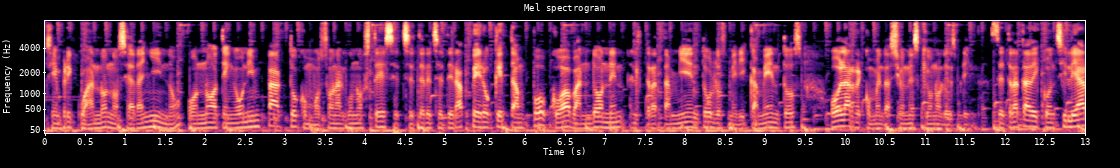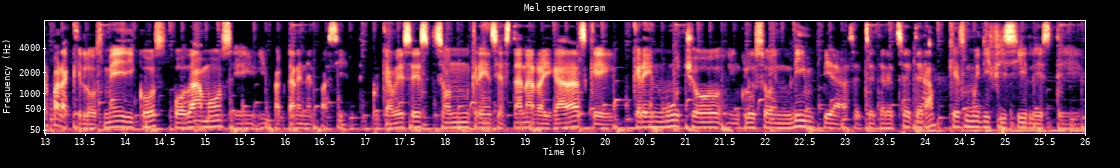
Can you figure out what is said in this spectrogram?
siempre y cuando no sea dañino o no tenga un impacto como son algunos test, etcétera, etcétera, pero que tampoco abandonen el tratamiento, los medicamentos o las recomendaciones que uno les brinda. Se trata de conciliar para que los médicos podamos eh, impactar en el paciente, porque a veces son creencias tan arraigadas que creen mucho incluso en limpias, etcétera, etcétera, que es muy difícil este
